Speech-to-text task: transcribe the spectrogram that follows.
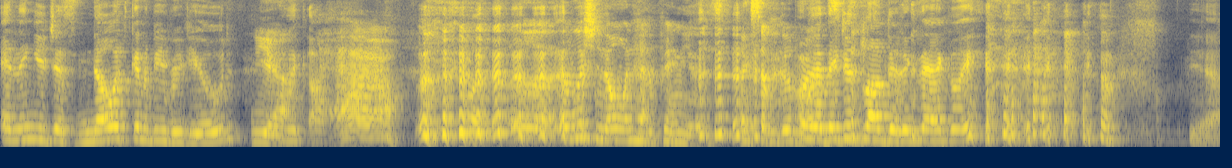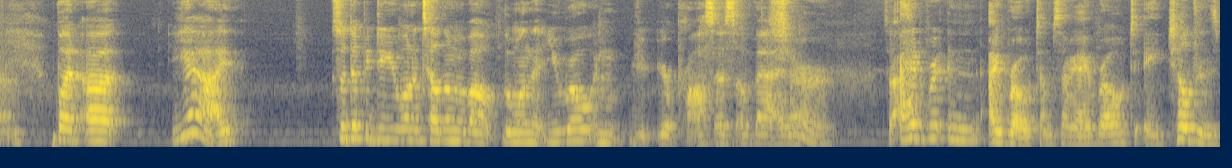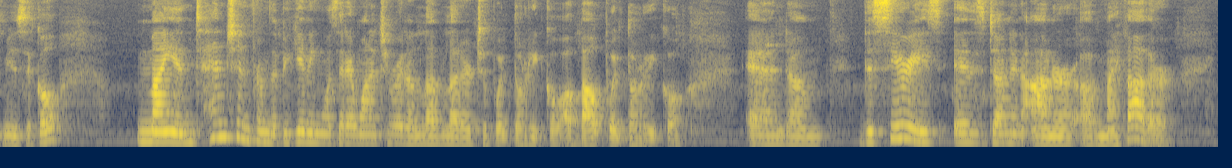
and then you just know it's gonna be reviewed. yeah. You're like, ah. Ugh, I wish no one had opinions except good ones. or that they just loved it exactly. yeah. But uh, yeah, I. So Debbie, do you want to tell them about the one that you wrote and y- your process of that? and- Sure. So I had written, I wrote, I'm sorry, I wrote a children's musical. My intention from the beginning was that I wanted to write a love letter to Puerto Rico about Puerto Rico. And um, the series is done in honor of my father.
